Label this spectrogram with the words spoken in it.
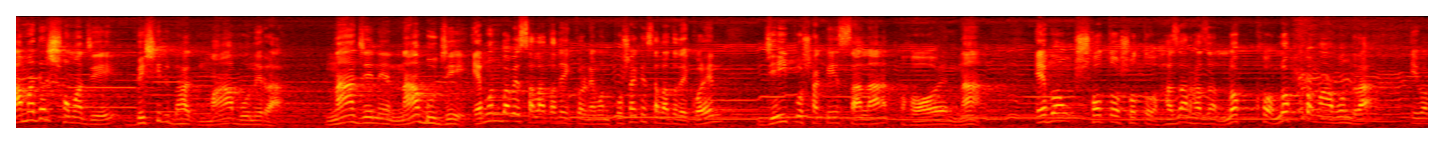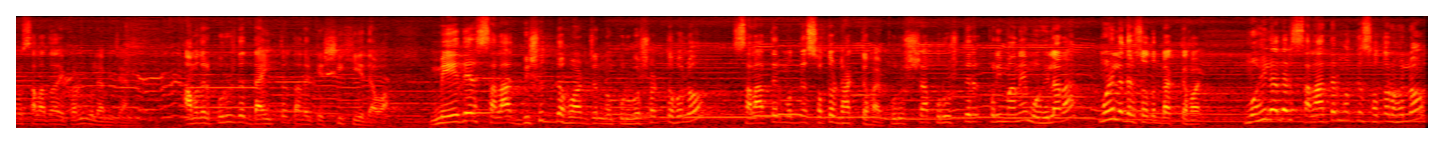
আমাদের সমাজে বেশিরভাগ মা বোনেরা না জেনে, না বুঝে এমনভাবে সালাত আদায় করেন, এমন পোশাকে সালাত আদায় করেন যেই পোশাকে সালাত হয় না। এবং শত শত, হাজার হাজার, লক্ষ লক্ষ মা বোনরা এভাবে সালাত আদায় করেন বলে আমি জানি। আমাদের পুরুষদের দায়িত্ব তাদেরকে শিখিয়ে দেওয়া। মেয়েদের সালাদ বিশুদ্ধ হওয়ার জন্য পূর্বশর্ত হলো সালাতের মধ্যে সতর ঢাকতে হয়। পুরুষরা পুরুষদের পরিমাণে, মহিলারা মহিলাদের সতর ঢাকতে হয়। মহিলাদের সালাতের মধ্যে সতর হলো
